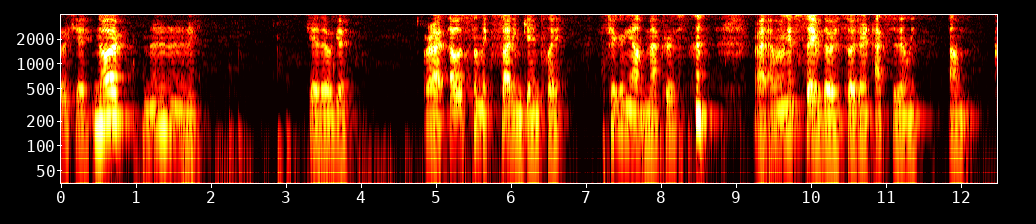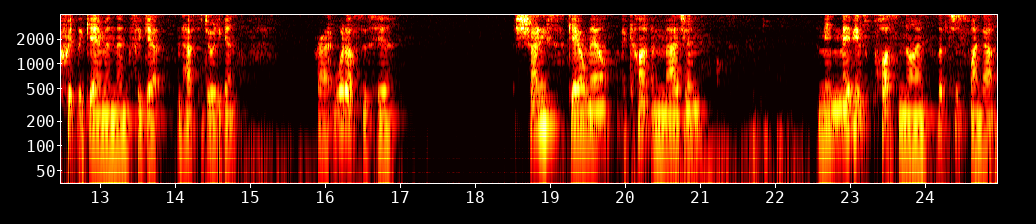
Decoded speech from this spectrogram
Okay. No! No, no, no, no. Okay, there we go. Alright, that was some exciting gameplay. Figuring out macros. Alright, I'm going to save those so I don't accidentally um, quit the game and then forget and have to do it again. Alright, what else is here? Shiny scale mail. I can't imagine. I mean, maybe it's plus 9. Let's just find out.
